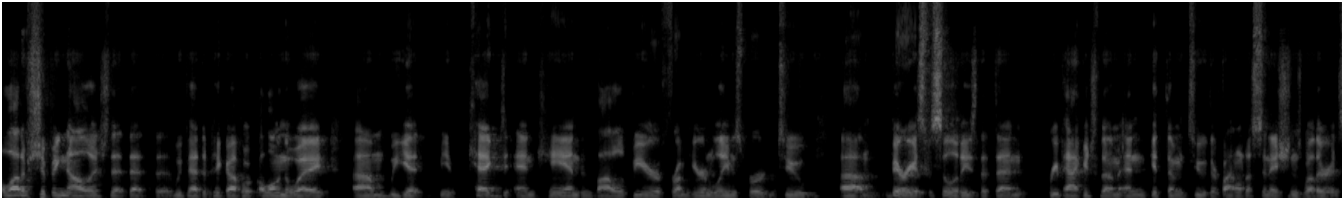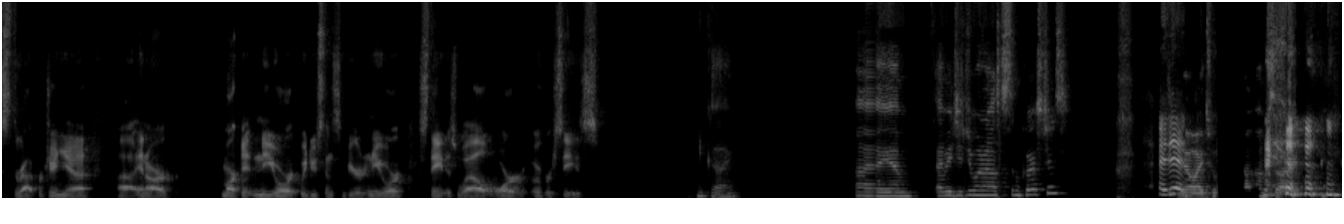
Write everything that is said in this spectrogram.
a lot of shipping knowledge that that, that we've had to pick up along the way. Um, we get you know, kegged and canned and bottled beer from here in Williamsburg to um, various facilities that then repackage them and get them to their final destinations, whether it's throughout Virginia, uh, in our market in New York. We do send some beer to New York State as well, or overseas. Okay. I am. Um, I mean, did you want to ask some questions? I did. No, I took. I'm sorry.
